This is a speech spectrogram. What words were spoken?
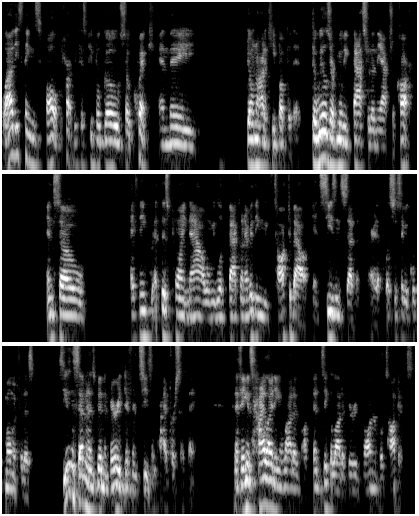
a lot of these things fall apart because people go so quick and they don't know how to keep up with it. The wheels are moving faster than the actual car. And so I think at this point now, when we look back on everything we've talked about in season seven, right? Let's just take a quick moment for this. Season seven has been a very different season, I personally think. And I think it's highlighting a lot of authentic, a lot of very vulnerable topics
